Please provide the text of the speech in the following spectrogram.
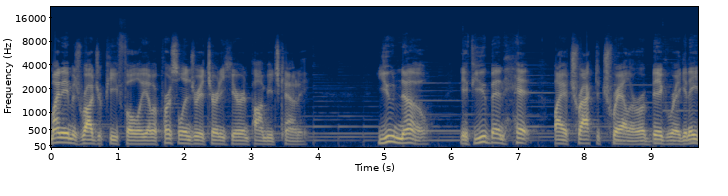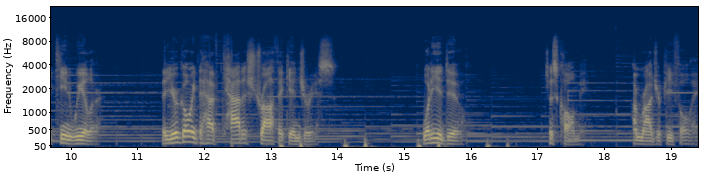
My name is Roger P. Foley. I'm a personal injury attorney here in Palm Beach County. You know if you've been hit by a tractor trailer or a big rig, an 18 wheeler, that you're going to have catastrophic injuries. What do you do? Just call me. I'm Roger P. Foley.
